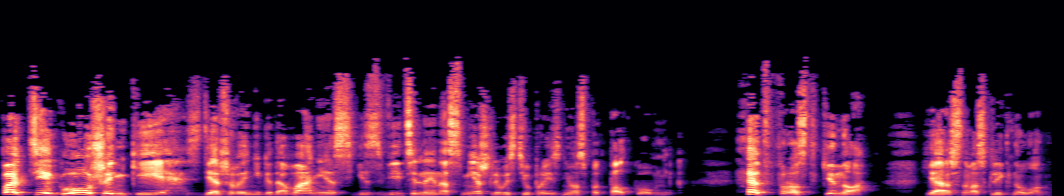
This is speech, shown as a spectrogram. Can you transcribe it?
«Потягушеньки!» — сдерживая негодование, с язвительной насмешливостью произнес подполковник. «Это просто кино!» — яростно воскликнул он.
